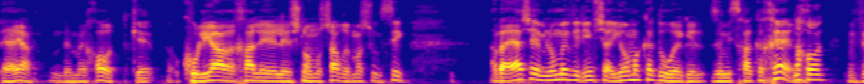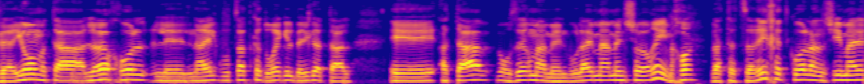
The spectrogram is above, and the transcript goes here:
בעיה, במרכאות, כן. כולי הערכה ל- לשלמה שר ומה שהוא השיג. הבעיה שהם לא מבינים שהיום הכדורגל זה משחק אחר. נכון. והיום אתה לא יכול לנהל קבוצת כדורגל בליגת העל, אה, אתה עוזר מאמן ואולי מאמן שוערים. נכון. ואתה צריך את כל האנשים האלה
